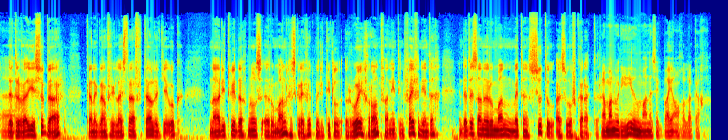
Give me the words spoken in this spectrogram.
Uh, terwyl jy soek daar, kan ek dan vir die luisteraars vertel dat jy ook na die twee digmiddels 'n roman geskryf het met die titel Rooi grond van 1995 en dit is dan 'n roman met 'n Sotho as hoofkarakter. Ja man, oor hierdie roman is ek baie ongelukkig.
